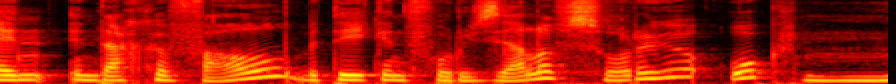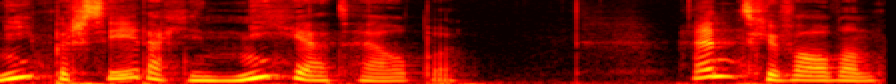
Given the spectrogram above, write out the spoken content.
En in dat geval betekent voor jezelf zorgen ook niet per se dat je niet gaat helpen. In het geval van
